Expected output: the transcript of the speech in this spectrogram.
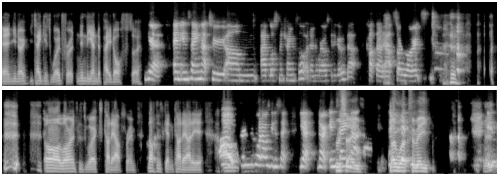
and you know, you take his word for it, and in the end, it paid off. So Yeah, and in saying that too, um, I've lost my train of thought. I don't know where I was going to go with that. Cut that out. Sorry, Lawrence. oh, Lawrence's work's cut out for him. Nothing's getting cut out here. Oh, Um, I remember what I was going to say. Yeah, no, in Who saying that. No work for me. in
